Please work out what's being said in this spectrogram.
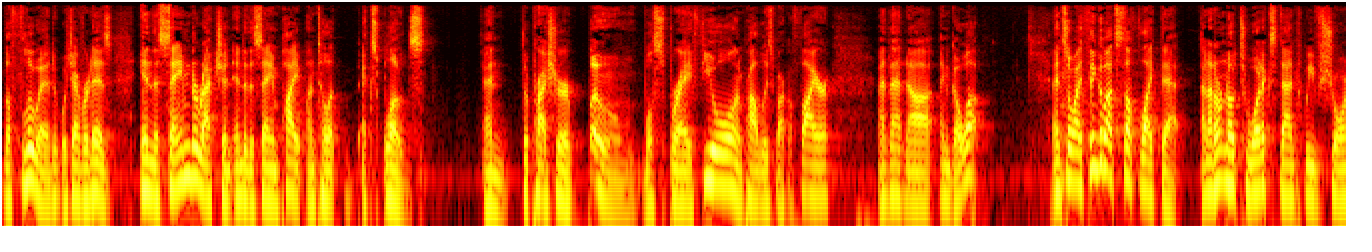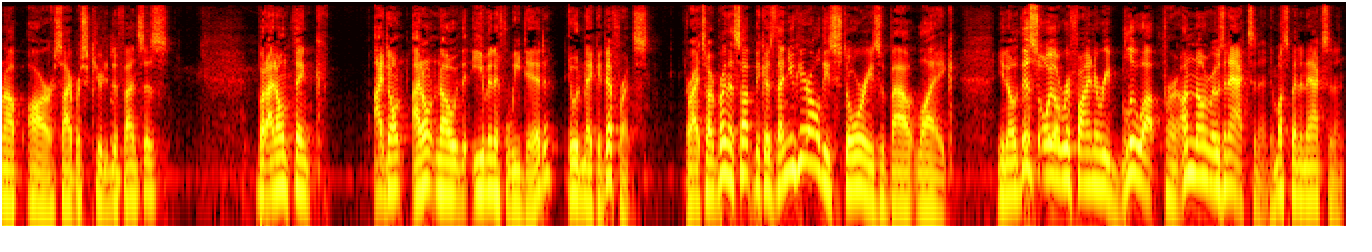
the fluid, whichever it is, in the same direction into the same pipe until it explodes. And the pressure, boom, will spray fuel and probably spark a fire and then, uh, and go up. And so I think about stuff like that. And I don't know to what extent we've shorn up our cybersecurity defenses, but I don't think, I don't, I don't know that even if we did, it would make a difference. All right. So I bring this up because then you hear all these stories about like, you know, this oil refinery blew up for an unknown, it was an accident. It must have been an accident.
